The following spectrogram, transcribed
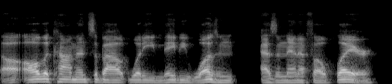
uh, all the comments about what he maybe wasn't as an NFL player.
